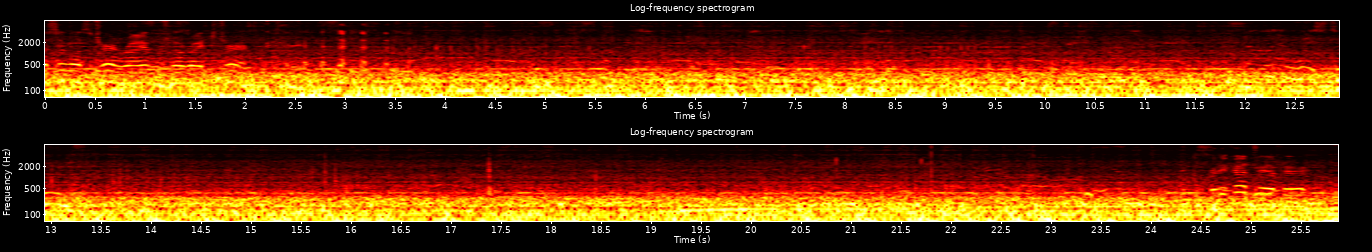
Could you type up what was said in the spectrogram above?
Unless it wants to turn right, there's no right to turn. country up here.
